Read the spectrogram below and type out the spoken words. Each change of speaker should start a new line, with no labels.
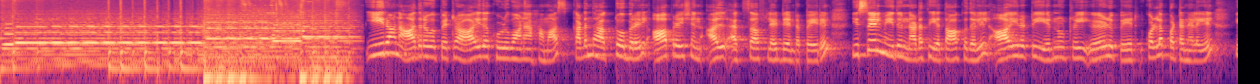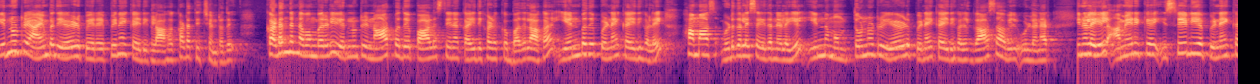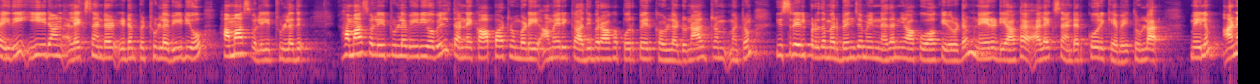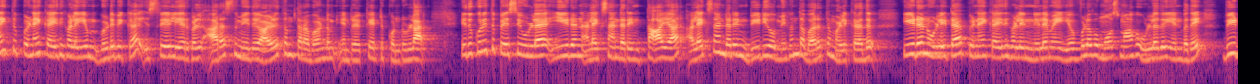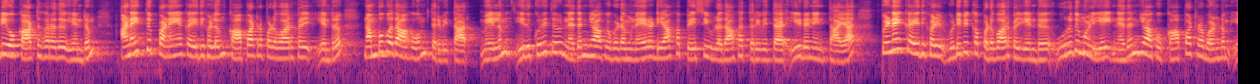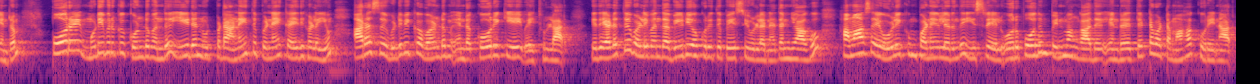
Música Iran ஆதரவு பெற்ற ஆயுத குழுவான ஹமாஸ் கடந்த அக்டோபரில் ஆபரேஷன் அல் அக்ஸா ஃபிளட் என்ற பெயரில் இஸ்ரேல் மீது நடத்திய தாக்குதலில் ஆயிரத்தி இருநூற்றி ஏழு பேர் கொல்லப்பட்ட நிலையில் இருநூற்றி ஐம்பத்தி ஏழு பேரை பிணை கைதிகளாக கடத்திச் சென்றது. கடந்த நவம்பரில் இருநூற்றி நாற்பது பாலஸ்தீன கைதிகளுக்கு பதிலாக எண்பது பிணை கைதிகளை ஹமாஸ் விடுதலை செய்த நிலையில் இன்னமும் தொன்னூற்றி ஏழு பிணை கைதிகள் காசாவில் உள்ளனர். இந்நிலையில் அமெரிக்க இஸ்ரேலிய பிணை கைதி ஈரான் அலெக்சாண்டர் இடம்பெற்றுள்ள வீடியோ ஹமாஸ் வெளியிட்டுள்ளது. நல்லது ஹமாஸ் வெளியிட்டுள்ள வீடியோவில் தன்னை காப்பாற்றும்படி அமெரிக்க அதிபராக பொறுப்பேற்க உள்ள டொனால்ட் ட்ரம்ப் மற்றும் இஸ்ரேல் பிரதமர் பெஞ்சமின் நெதன்யாகு ஆகியோரிடம் நேரடியாக அலெக்சாண்டர் கோரிக்கை வைத்துள்ளார். மேலும் அனைத்து பிணை கைதிகளையும் விடுவிக்க இஸ்ரேலியர்கள் அரசு மீது அழுத்தம் தர வேண்டும் என்று கேட்டுக்கொண்டுள்ளார் இது குறித்து பேசியுள்ள ஈடன் அலெக்சாண்டரின் தாயார் அலெக்சாண்டரின் வீடியோ மிகுந்த வருத்தம் அளிக்கிறது. ஈடன் உள்ளிட்ட பிணை கைதிகளின் நிலைமை எவ்வளவு மோசமாக உள்ளது என்பதை வீடியோ காட்டுகிறது என்றும் அனைத்து பணைய கைதிகளும் காப்பாற்ற காப்பாற்றப்படுவார்கள் என்று நம்புவதாகவும் தெரிவித்தார். மேலும் இதுகுறித்து நெதன்யாகுவிடம் நேரடியாக பேசியுள்ளதாக தெரிவித்த ஈடனின் தாயார் பிணை கைதிகள் விடுவிக்கப்படுவார்கள் என்று உறுதிமொழியை நெதன்யாகு காப்பாற்ற வேண்டும் என்றும் போரை முடிவிற்கு கொண்டு வந்து ஈடன் உட்பட அனைத்து பிணை கைதிகளையும் அரசு விடுவிக்க வேண்டும் என்ற கோரிக்கையை வைத்துள்ளார். இதையடுத்து வெளிவந்த வீடியோ குறித்து பேசியுள்ள நெதன்யாகு ஹமாஸை ஒழிக்கும் பணியிலிருந்து இஸ்ரேல் ஒருபோதும் பின்வாங்காது என்று திட்டவட்டமாக கூறினார்.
